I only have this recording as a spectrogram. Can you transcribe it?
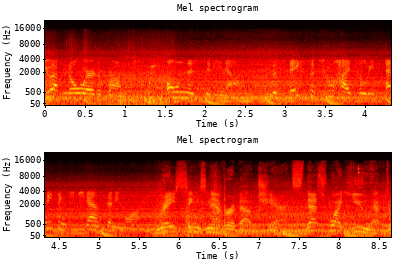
You have nowhere to run. We own this city now. The stakes are too high to leave anything to chance anymore. Racing's never about chance. That's why you have to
